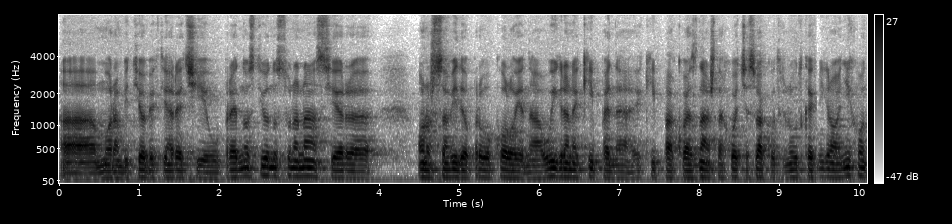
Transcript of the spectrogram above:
a, moram biti objektivan reći, je u prednosti u odnosu na nas, jer a, ono što sam video prvo kolo, jedna uigrana ekipa, jedna ekipa koja zna šta hoće svakog trenutka, igramo na njihovom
